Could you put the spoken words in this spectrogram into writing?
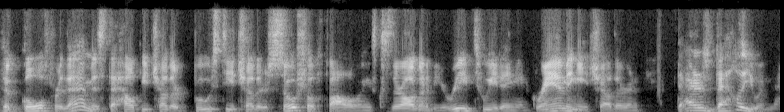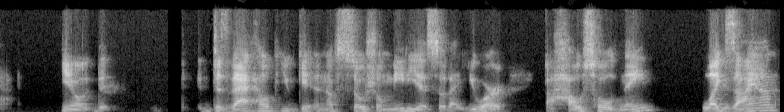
the goal for them is to help each other boost each other's social followings because they're all going to be retweeting and gramming each other, and there's value in that. You know, the, does that help you get enough social media so that you are a household name like Zion?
